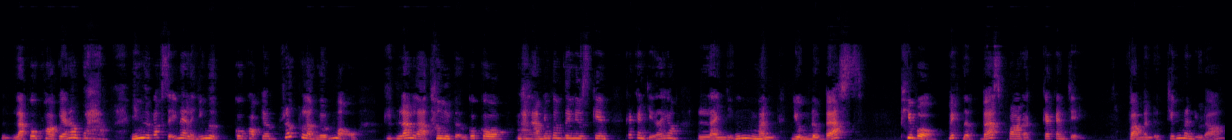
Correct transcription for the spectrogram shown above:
Là cô khoa học gia nói, wow, những người bác sĩ này là những người cô khoa học gia rất là ngưỡng mộ. Đó là thần tượng của cô mà làm trong công ty New Skin. Các anh chị thấy không? Là những mình dùng the best people, make the best product, các anh chị. Và mình được chứng minh điều đó.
